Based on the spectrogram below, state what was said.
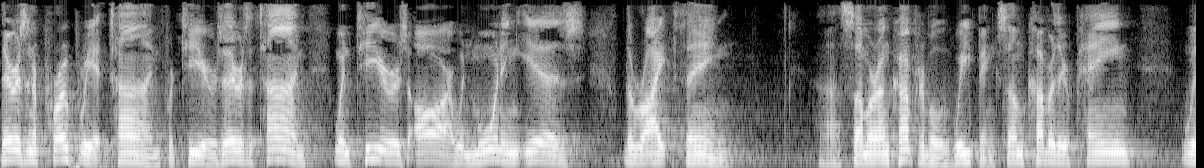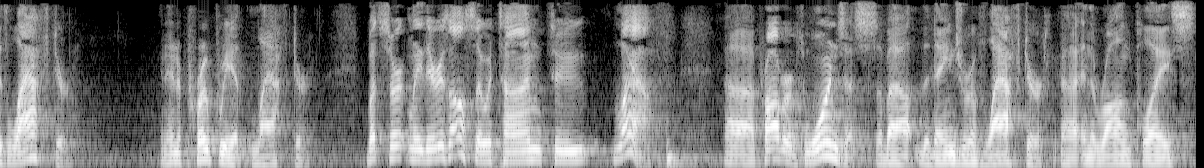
There is an appropriate time for tears. There is a time when tears are, when mourning is the right thing. Uh, some are uncomfortable with weeping. Some cover their pain with laughter, an inappropriate laughter. But certainly there is also a time to laugh. Uh, Proverbs warns us about the danger of laughter uh, in the wrong place,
